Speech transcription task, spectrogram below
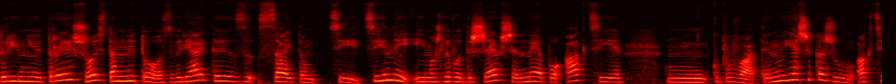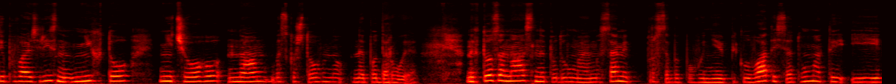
дорівнює 3, щось там не то. Звіряйте з сайтом ці ціни і, можливо, дешевше, не по акції купувати. Ну, я ще кажу, акції бувають різні, ніхто нічого нам безкоштовно не подарує. Ніхто за нас не подумає. Ми самі про себе повинні піклуватися, думати і.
